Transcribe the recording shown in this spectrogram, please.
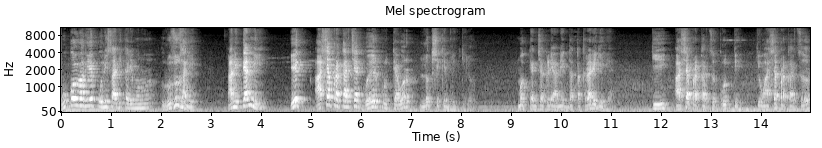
उपविभागीय पोलीस अधिकारी म्हणून रुजू झाले आणि त्यांनी एक अशा प्रकारच्या गैरकृत्यावर लक्ष केंद्रित केलं. मग त्यांच्याकडे अनेकदा तक्रारी गेल्या. की अशा प्रकारचं कृत्य किंवा अशा प्रकारचं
